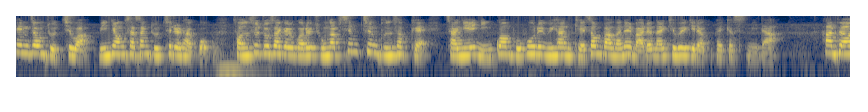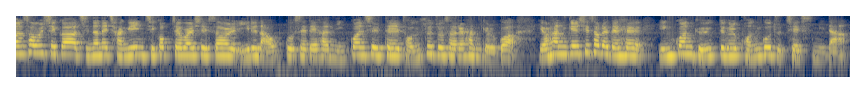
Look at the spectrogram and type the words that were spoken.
행정 조치와 민형사상 조치를 하고 전수조사 결과를 종합 심층 분석해 장애인 인권 보호를 위한 개선 방안을 마련할 계획이라고 밝혔습니다. 한편 서울시가 지난해 장애인 직업재활시설 79곳에 대한 인권 실태 전수조사를 한 결과 11개 시설에 대해 인권 교육 등을 권고 조치했습니다.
